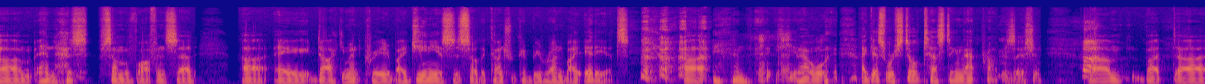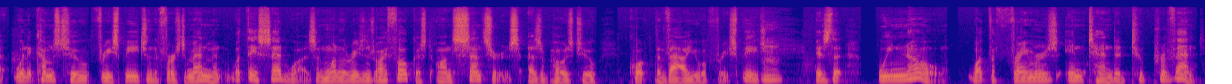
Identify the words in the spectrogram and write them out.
um, and as some have often said, uh, a document created by geniuses so the country could be run by idiots. uh, and you know, I guess we're still testing that proposition. Um, but uh, when it comes to free speech and the First Amendment, what they said was, and one of the reasons why I focused on censors as opposed to quote the value of free speech, is that we know what the framers intended to prevent.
